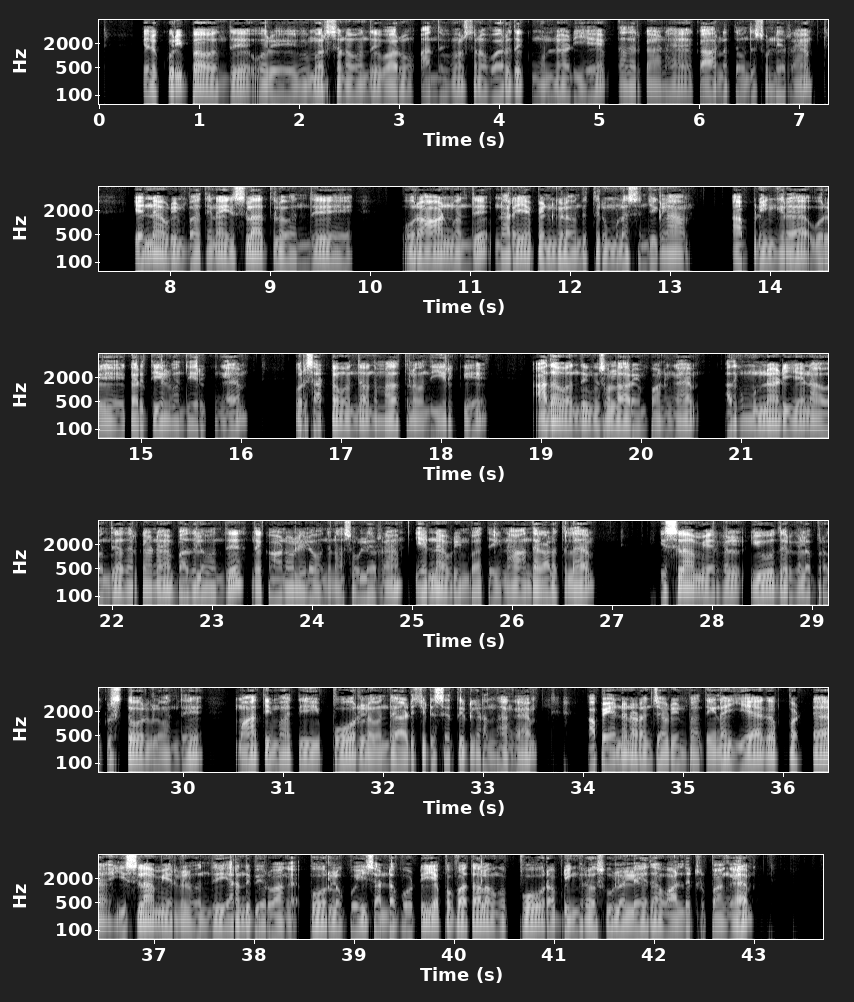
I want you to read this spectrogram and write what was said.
இதில் குறிப்பாக வந்து ஒரு விமர்சனம் வந்து வரும். அந்த விமர்சனம் வர்றதுக்கு முன்னாடியே அதற்கான காரணத்தை வந்து சொல்லிடுறேன். என்ன அப்படின்னு பார்த்தீங்கன்னா இஸ்லாத்தில் வந்து ஒரு ஆண் வந்து நிறைய பெண்களை வந்து திருமணம் செஞ்சுக்கலாம் அப்படிங்கிற ஒரு கருத்தியல் வந்து இருக்குங்க. ஒரு சட்டம் வந்து அந்த மதத்தில் வந்து இருக்குது அதை வந்து இவங்க சொல்ல ஆரம்பிப்பானுங்க. அதுக்கு முன்னாடியே நான் வந்து அதற்கான பதிலை வந்து இந்த காணொளியில் வந்து நான் சொல்லிடுறேன். என்ன அப்படின்னு பார்த்தீங்கன்னா அந்த காலத்தில் இஸ்லாமியர்கள் யூதர்கள் அப்புறம் கிறிஸ்தவர்கள் வந்து மாற்றி மாற்றி போரில் வந்து அடிச்சுட்டு செத்துட்டு கிடந்தாங்க. அப்போ என்ன நடந்துச்சு அப்படின்னு பார்த்தீங்கன்னா ஏகப்பட்ட இஸ்லாமியர்கள் வந்து இறந்து போயிடுவாங்க போரில் போய் சண்டை போட்டு எப்போ பார்த்தாலும் அவங்க போர் அப்படிங்கிற சூழல்லே தான் வாழ்ந்துட்டு இருப்பாங்க.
